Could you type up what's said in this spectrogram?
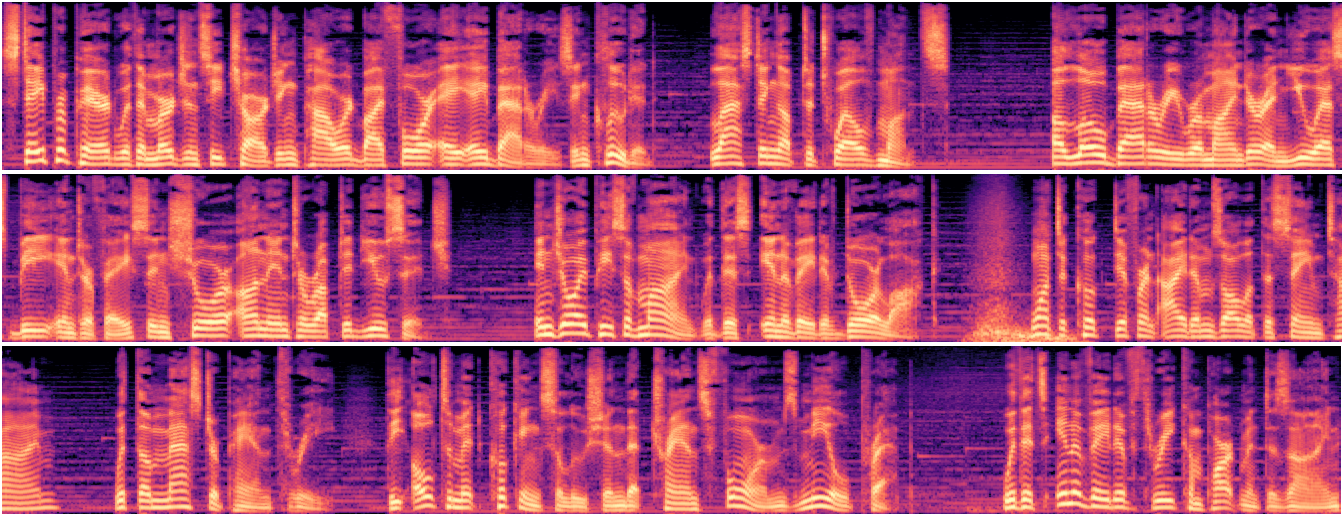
Stay prepared with emergency charging powered by four AA batteries included, lasting up to 12 months. A low battery reminder and USB interface ensure uninterrupted usage. Enjoy peace of mind with this innovative door lock. Want to cook different items all at the same time? With the Masterpan 3, the ultimate cooking solution that transforms meal prep. With its innovative three-compartment design,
